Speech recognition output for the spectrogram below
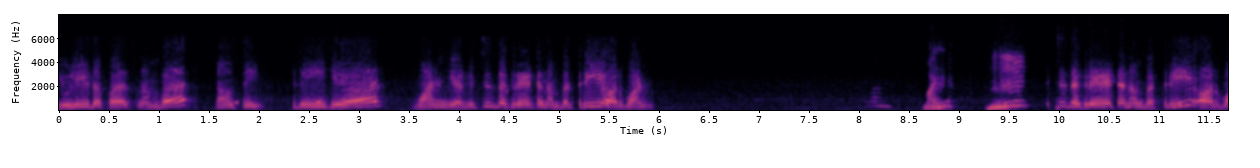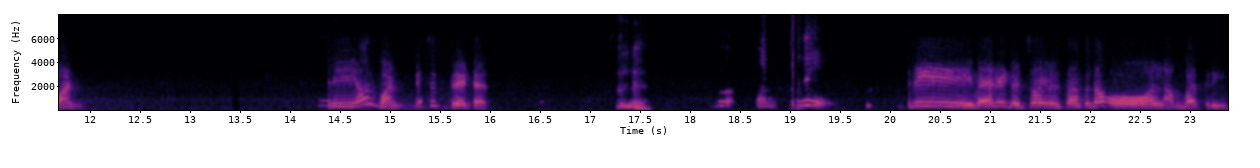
You leave the first number. Now see, 3 here, 1 here. Which is the greater number, 3 or 1? 1. Hmm? Which is the greater number, 3 or 1? 3 or 1? Which is greater? 3. 3. Very good. So you will circle the whole number 3.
